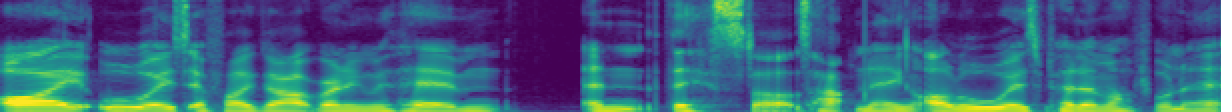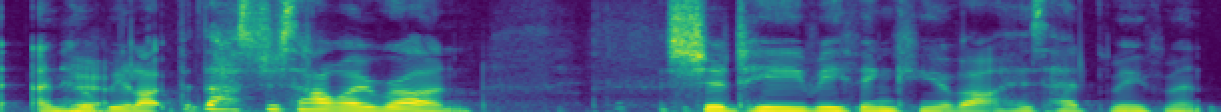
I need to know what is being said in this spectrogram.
I always, if I go out running with him and this starts happening, I'll always pull him up on it and he'll Yeah. be like, but that's just how I run. Should he be thinking about his head movement?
